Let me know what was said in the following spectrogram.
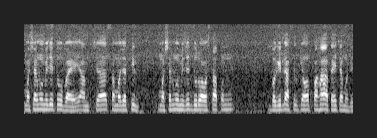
मशानभूमी जिथे उभा आहे. आमच्या समाजातील मशानभूमीची दुरावस्था आपण बघितली असेल किंवा पहा आता ह्याच्यामध्ये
